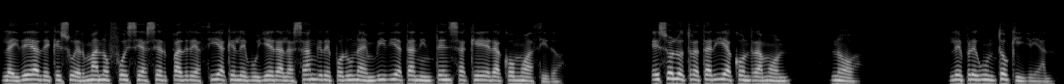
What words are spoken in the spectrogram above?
la idea de que su hermano fuese a ser padre hacía que le bullera la sangre por una envidia tan intensa que era como ácido. Eso lo trataría con Ramón, no. Le preguntó Killian.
